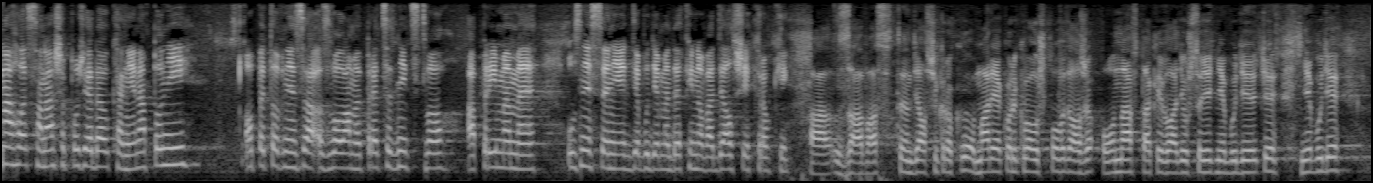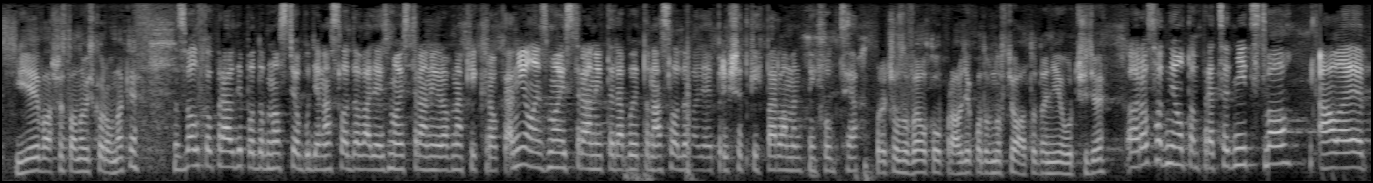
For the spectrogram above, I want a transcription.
náhle sa naša požiadavka nenaplní, opätovne zvoláme predsedníctvo a príjmeme uznesenie, kde budeme definovať ďalšie kroky. A za vás ten ďalší krok, Maria Koliková už povedala, že ona v takej vláde už sedieť nebudete, nebude. Je vaše stanovisko rovnaké? S veľkou pravdepodobnosťou bude nasledovať aj z mojej strany rovnaký krok. A nie len z mojej strany, teda bude to nasledovať aj pri všetkých parlamentných funkciách. Prečo s veľkou pravdepodobnosťou a teda nie určite? Rozhodne o tom predsedníctvo, ale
